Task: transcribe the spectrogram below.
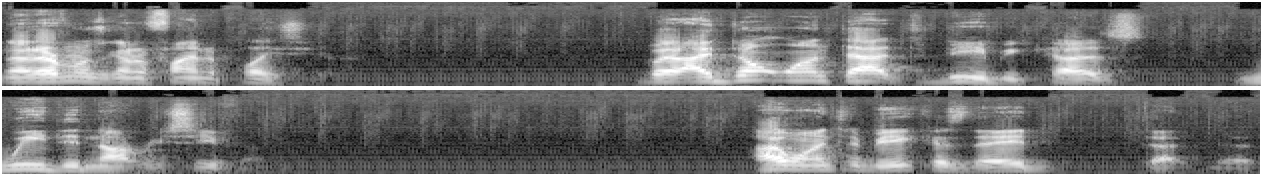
Not everyone's going to find a place here. But I don't want that to be because we did not receive them. I want it to be because they that, that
